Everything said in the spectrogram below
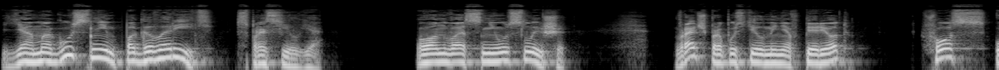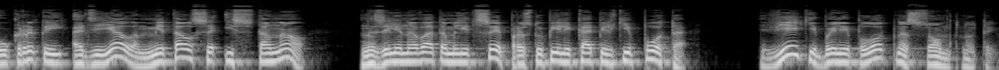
«Я могу с ним поговорить?» — спросил я. «Он вас не услышит». Врач пропустил меня вперед, Фос, укрытый одеялом, метался и стонал. На зеленоватом лице проступили капельки пота. Веки были плотно сомкнуты.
